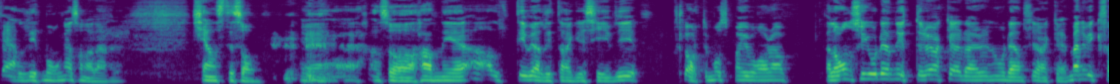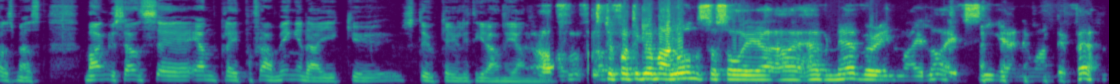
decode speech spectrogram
väldigt många sådana där, känns det som. Eh, alltså han är alltid väldigt aggressiv. Det är, klart, det måste man ju vara. Alonso gjorde en ytterökare där, en ordentlig rökare. Men i vilket fall som helst, Magnusens eh, endplate på framvingen där gick ju, stukar ju lite grann igen. Ja, fast du får inte glömma Alonso sa ju I have never in my life seen anyone defend.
